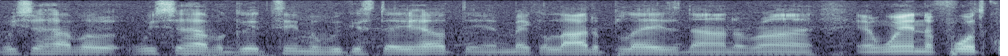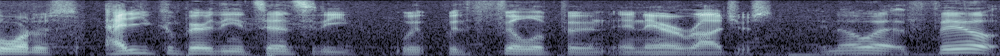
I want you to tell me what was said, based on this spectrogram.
we should have a we should have a good team if we can stay healthy and make a lot of plays down the run and win the fourth quarters. How do you compare the intensity with, with Philip and, and Aaron Rodgers? You know what, Phil.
